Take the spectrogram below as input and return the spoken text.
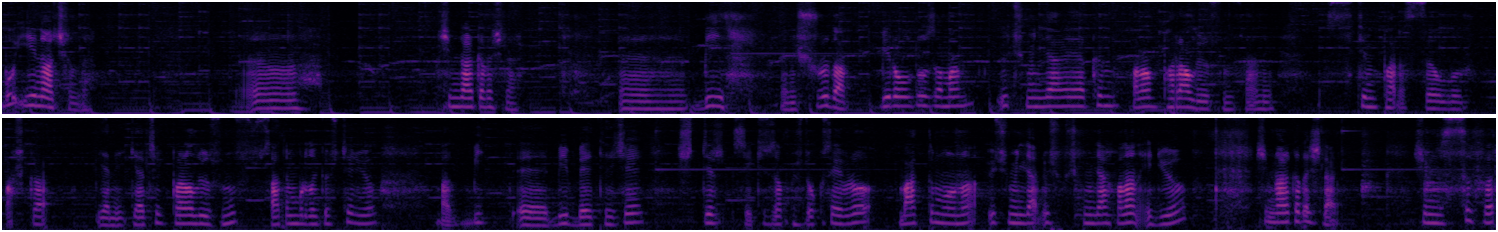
Bu yeni açıldı. Ee, şimdi arkadaşlar ee, bir yani şuradan bir olduğu zaman 3 milyara yakın falan para alıyorsunuz. Yani Steam parası olur. Başka yani gerçek para alıyorsunuz. Zaten burada gösteriyor. Bak bir, e, bir BTC eşittir 869 euro. Baktım ona 3 milyar 3,5 milyar falan ediyor. Şimdi arkadaşlar şimdi 0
